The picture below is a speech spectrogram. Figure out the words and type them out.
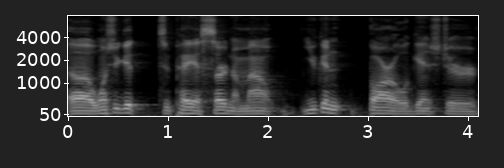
uh, once you get to pay a certain amount, you can borrow against your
